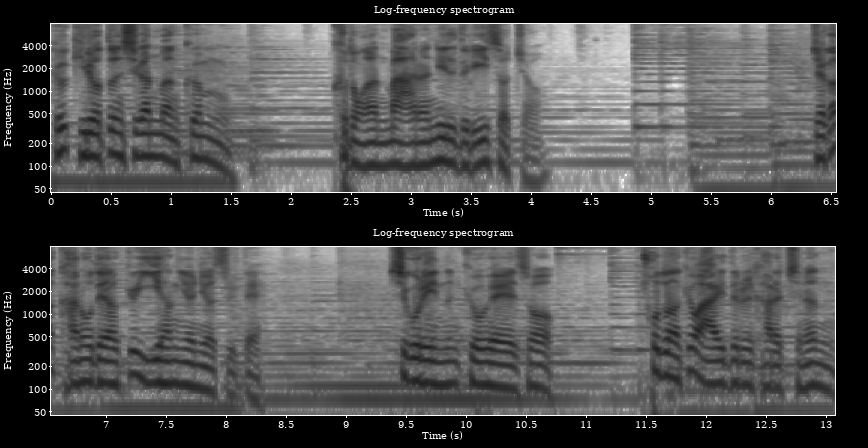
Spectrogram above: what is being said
그 길었던 시간만큼 그동안 많은 일들이 있었죠. 제가 간호대학교 2학년이었을 때 시골에 있는 교회에서 초등학교 아이들을 가르치는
